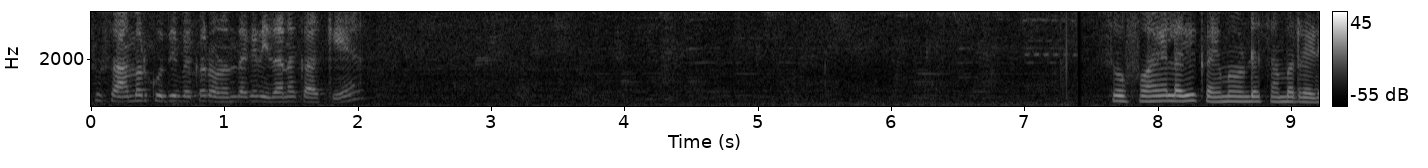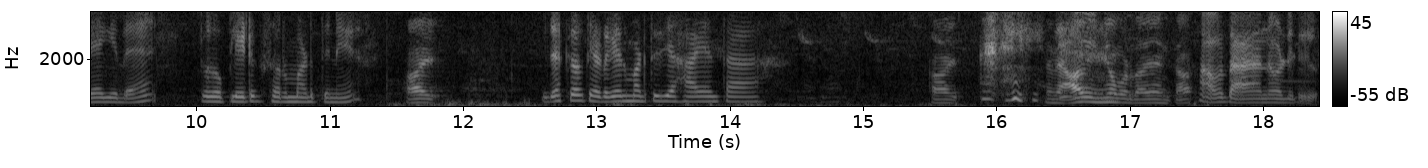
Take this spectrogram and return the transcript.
ಸೊ ಸಾಂಬಾರು ಕುದಿಬೇಕಾದ್ರೆ ಒಂದೊಂದಾಗೆ ನಿಧಾನಕ್ಕೆ ಹಾಕಿ. ಸೊ ಫೈನಲಾಗಿ ಕೈಮ ಉಂಡೆ ಸಾಂಬಾರು ರೆಡಿಯಾಗಿದೆ ಇವಾಗ ಪ್ಲೇಟಿಗೆ ಸರ್ವ್ ಮಾಡ್ತೀನಿ. ಹಾಯ್. ಯಾಕೆ ಅಡುಗೆ ಮಾಡ್ತಿದ್ಯಾ? ಹಾಯ್ ಅಂತ. ಹಾಯ್. ನಾನು ಯಾವ್ದು ಹಿಂಗೆ ಮಾಡ್ದೆ ಅಂತ? ಹೌದಾ? ನೋಡಿರಲಿಲ್ಲ.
